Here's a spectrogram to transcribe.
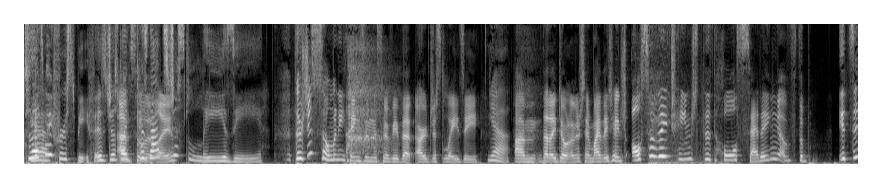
so that's Yeah. my first beef is just like because that's just lazy. There's just so many things in this movie that are just lazy. Yeah, Um, that I don't understand why they changed. Also, they changed the whole setting of the. It's in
